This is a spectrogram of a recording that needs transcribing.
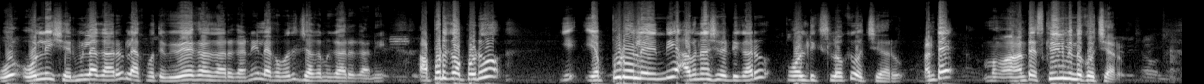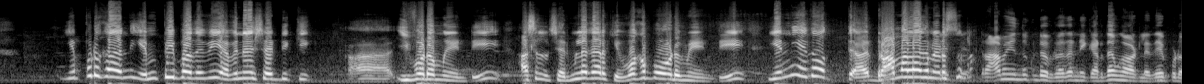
ఓ- ఓన్లీ షర్మిల గారు లేకపోతే వివేక గారు కానీ లేకపోతే జగన్ గారు కానీ అప్పటికప్పుడు ఎ- ఎప్పుడూ లేనిది అవినాష్ రెడ్డి గారు పాలిటిక్స్లోకి వచ్చారు. అంటే అంటే స్క్రీన్ మీదకి వచ్చారు. ఎప్పుడు కానీ ఎంపీ పదవి అవినాష్ రెడ్డికి ఇవ్వడం ఏంటి? అసలు షర్మిల గారికి ఇవ్వకపోవడం ఏంటి? ఇవన్నీ ఏదో డ్రామా లాగా నడుస్తున్నాయి డ్రామా ఎందుకుంటారు బ్రదర్? నీకు అర్థం కావట్లేదు. ఇప్పుడు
